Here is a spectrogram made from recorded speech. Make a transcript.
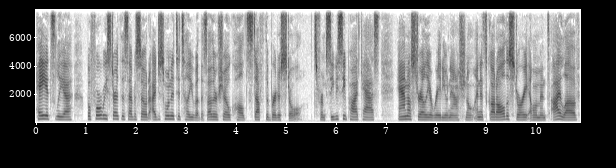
Hey, it's Leah. Before we start this episode, I just wanted to tell you about this other show called Stuff the British Stole. It's from CBC Podcast and Australia Radio National, and it's got all the story elements I love.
